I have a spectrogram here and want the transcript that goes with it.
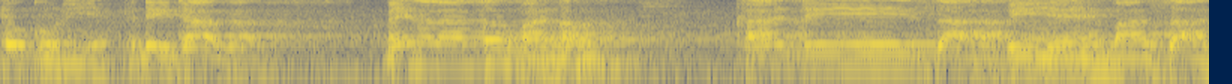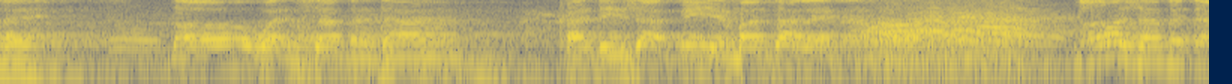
ပုဂ္ဂိုလ်ရဲ့အနေထားကိုမင်္ဂလာသုံးပါနော်ခန္တီစပြီးရင်ပါစလဲသောဝဇတတာခန္တီစပြီးရင်ပါစလဲသောဝဇတတာ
